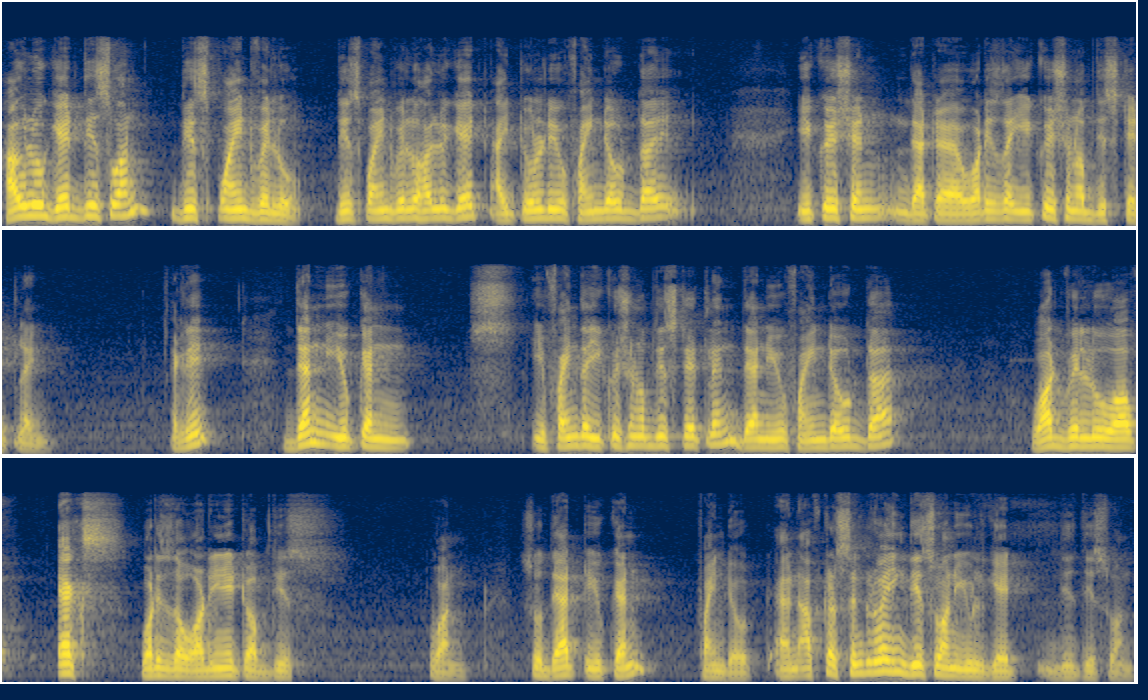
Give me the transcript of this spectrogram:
How will you get this one? This point value, this point value how will you get? I told you find out the equation that uh, what is the equation of this straight line, agree? Then you can you find the equation of this straight line, then you find out the what value of x, what is the ordinate of this one. So, that you can find out and after simplifying this one you will get this, this one.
